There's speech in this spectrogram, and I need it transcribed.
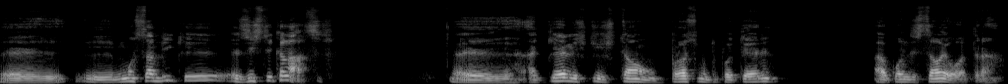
Eh, e Moçambique existe classes. Eh, aqueles que estão próximos do poder, a condição é outra.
